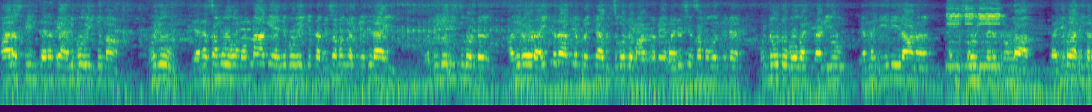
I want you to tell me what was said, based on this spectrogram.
പാലസ്തീൻ ജനത അനുഭവിക്കുന്ന ഒരു ജനസമൂഹം ഒന്നാകെ അനുഭവിക്കുന്ന വിഷമങ്ങൾക്കെതിരായി പ്രതികരിച്ചുകൊണ്ട് അതിനോട് ഐക്യദാർഢ്യം പ്രഖ്യാപിച്ചുകൊണ്ട് മാത്രമേ മനുഷ്യ സമൂഹത്തിന് മുന്നോട്ട് പോകാൻ കഴിയൂ എന്ന രീതിയിലാണ് ഇത്തരത്തിലുള്ള പരിപാടികൾ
